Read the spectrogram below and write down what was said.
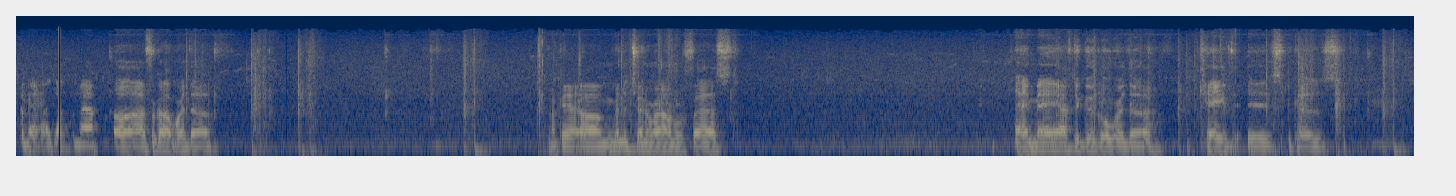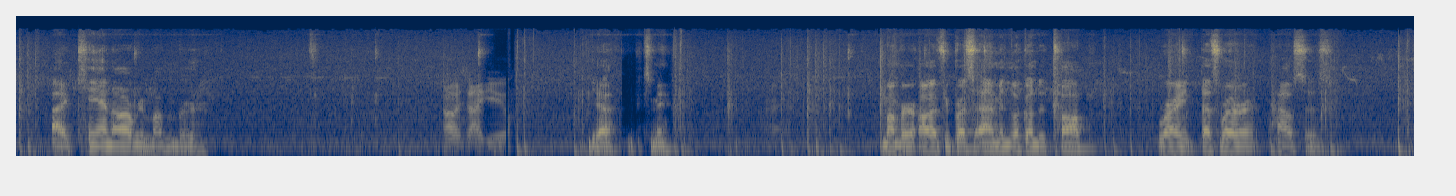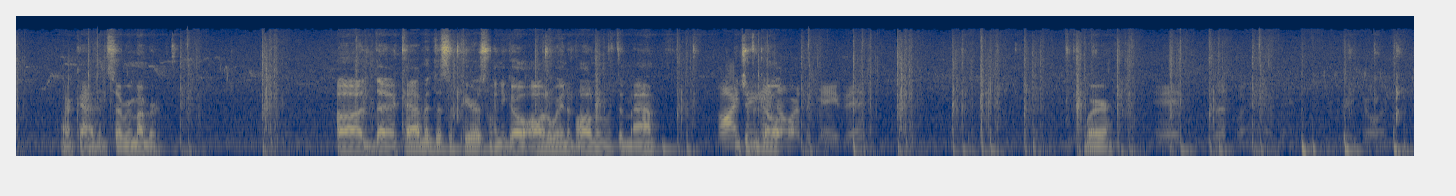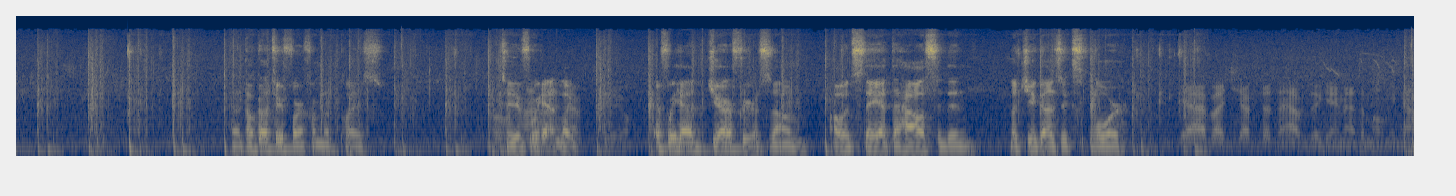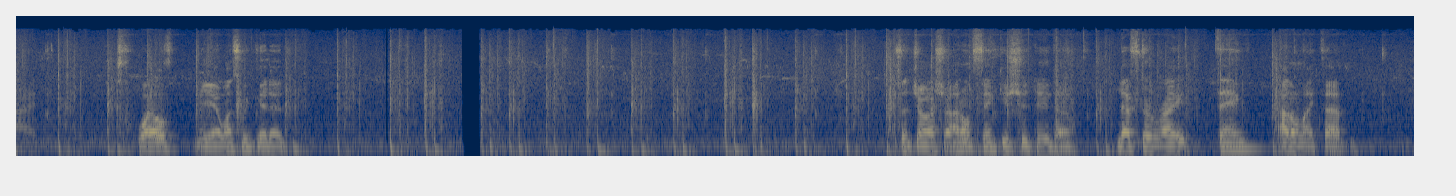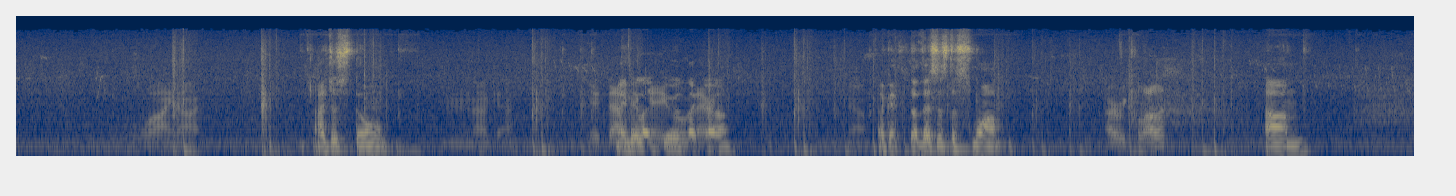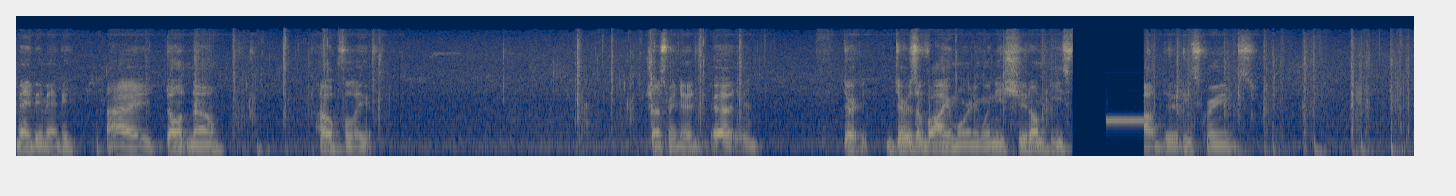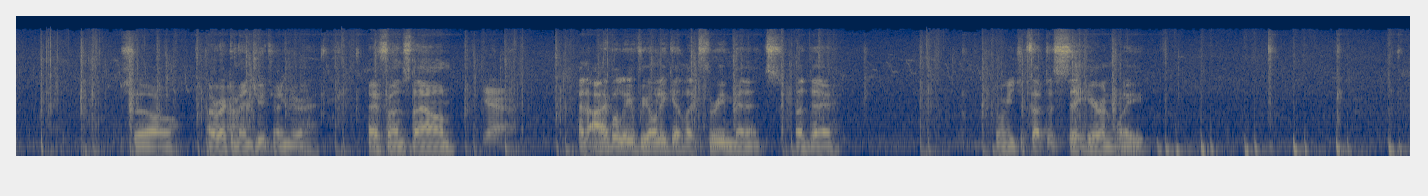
Uh, I, I got the map. Uh, I forgot where the. Okay, uh, I'm gonna turn around real fast. I may have to Google where the cave is because I cannot remember. Oh, is that you? Yeah, it's me. Alright. Remember, uh, if you press M and look on the top right, that's where our house is. Our cabin. So remember. Uh, the cabin disappears when you go all the way in the bottom of the map. Oh, I think I know where the cave is. Where? It's this way, I think. Pretty sure. Uh, don't go too far from the place. Or See, if we had, like- If we had Jeffrey or something, I would stay at the house and then let you guys explore. Yeah, but Jeff doesn't have the game at the moment, guys. Well, yeah, once we get it. So Josh, I don't think you should do the left or right thing. I don't like that. Why not? I just don't. Mm, okay. Is that Maybe like do like there? a. No. Okay, so this is the swamp. Are we close? Um, maybe, maybe. I don't know. Hopefully. Trust me, dude. Uh, there, there's a volume warning. When you shoot him, he's out, dude. He screams. So I recommend you turning your headphones down. Yeah. And I believe we only get like three minutes a day. So we just have to sit here and wait.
